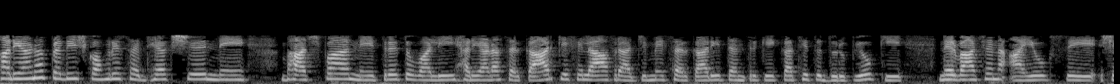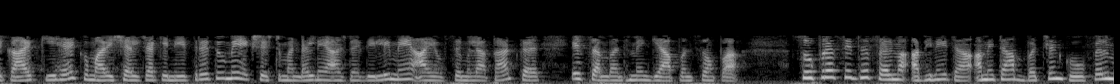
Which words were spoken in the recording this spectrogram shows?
हरियाणा प्रदेश कांग्रेस अध्यक्ष ने भाजपा नेतृत्व वाली हरियाणा सरकार के खिलाफ राज्य में सरकारी तंत्र के कथित दुरुपयोग की निर्वाचन आयोग से शिकायत की है। कुमारी शैलजा के नेतृत्व में एक शिष्टमंडल ने आज नई दिल्ली में आयोग से मुलाकात कर इस संबंध में ज्ञापन सौंपा। सुप्रसिद्ध फ़िल्म अभिनेता अमिताभ बच्चन को फ़िल्म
